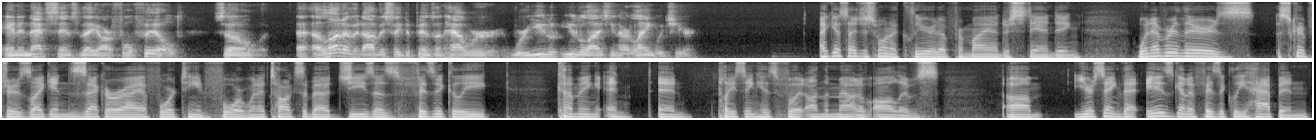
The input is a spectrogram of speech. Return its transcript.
and in that sense, they are fulfilled. So a lot of it obviously depends on how we're we're util- utilizing our language here. I guess I just want to clear it up from my understanding. Whenever there's scriptures like in Zechariah 14 4, when it talks about Jesus physically coming and and placing his foot on the Mount of Olives, um, you're saying that is going to physically happen.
